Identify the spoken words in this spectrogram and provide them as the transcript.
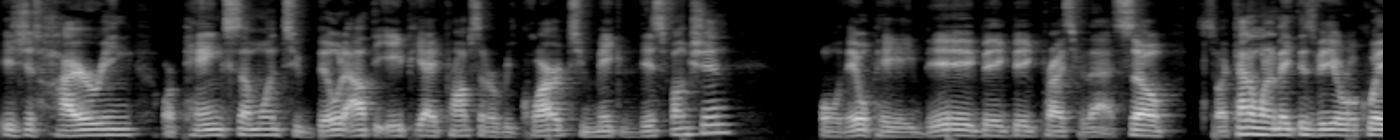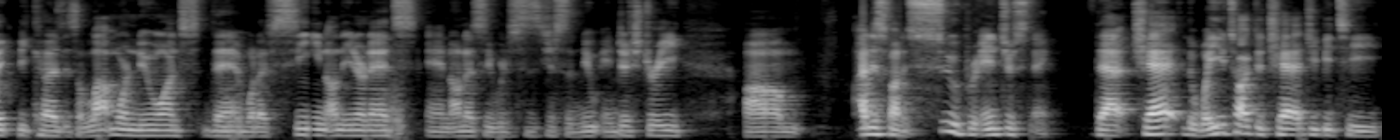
is just hiring or paying someone to build out the API prompts that are required to make this function, oh, they will pay a big, big, big price for that. So, so I kind of want to make this video real quick because it's a lot more nuanced than what I've seen on the internet, and honestly, this is just a new industry. Um, I just found it super interesting that chat, the way you talk to Chat GPT,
